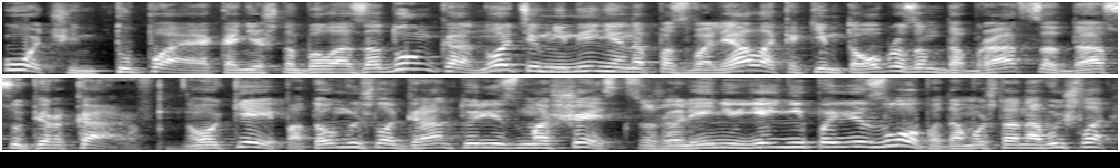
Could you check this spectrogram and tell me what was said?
Очень тупая, конечно, была задумка, но тем не менее она позволяла каким-то образом добраться до суперкаров. Окей, потом вышла Гран Туризма 6. К сожалению, ей не повезло, потому что она вышла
